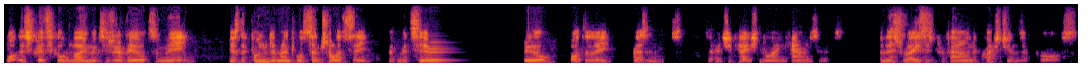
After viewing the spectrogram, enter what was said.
What this critical moment has revealed to me is the fundamental centrality of material bodily presence to educational encounters. And this raises profound questions, of course,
